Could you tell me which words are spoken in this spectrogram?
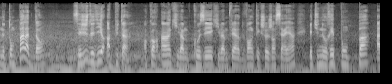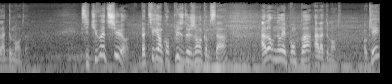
ne tombe pas là-dedans, c'est juste de dire Ah putain, encore un qui va me causer, qui va me faire vendre quelque chose, j'en sais rien, et tu ne réponds pas à la demande. Si tu veux être sûr d'attirer encore plus de gens comme ça, alors ne réponds pas à la demande. Ok?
